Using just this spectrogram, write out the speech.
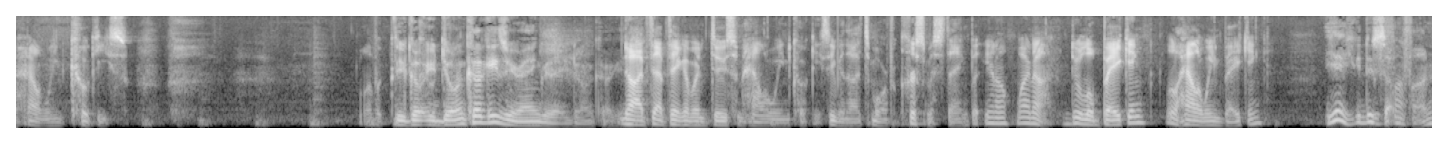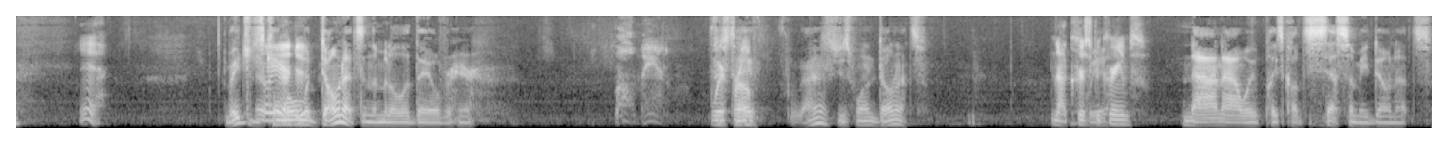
Halloween cookies. Love a Do you go? You're doing cookies, or you're angry that you're doing cookies? No, I, th- I think I'm going to do some Halloween cookies, even though it's more of a Christmas thing. But you know, why not? Do a little baking, a little Halloween baking. Yeah, you could do something fun. Yeah. Rachel just Hell came yeah, home dude. with donuts in the middle of the day over here. Oh man, where Just, from? I just- wanted donuts. Not Krispy Kremes. Nah, nah, we have a place called Sesame Donuts.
